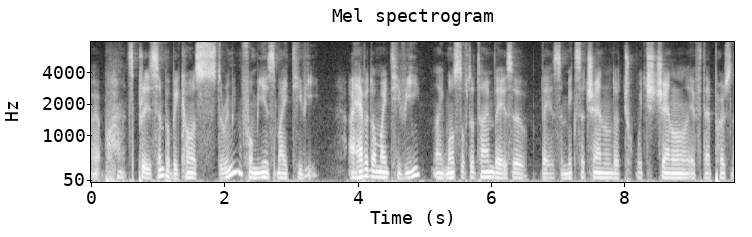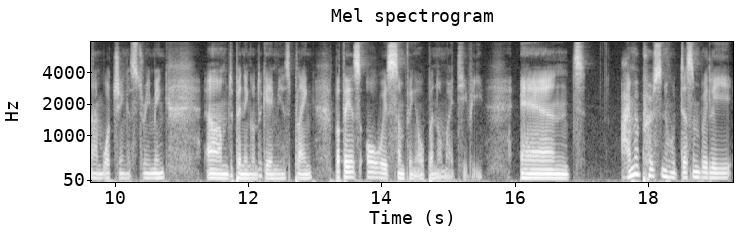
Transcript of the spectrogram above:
Uh, well, it's pretty simple because streaming for me is my TV. I have it on my TV. Like most of the time, there is a there is a mixer channel, a Twitch channel, if that person I'm watching is streaming, um, depending on the game he is playing. But there's always something open on my TV, and I'm a person who doesn't really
